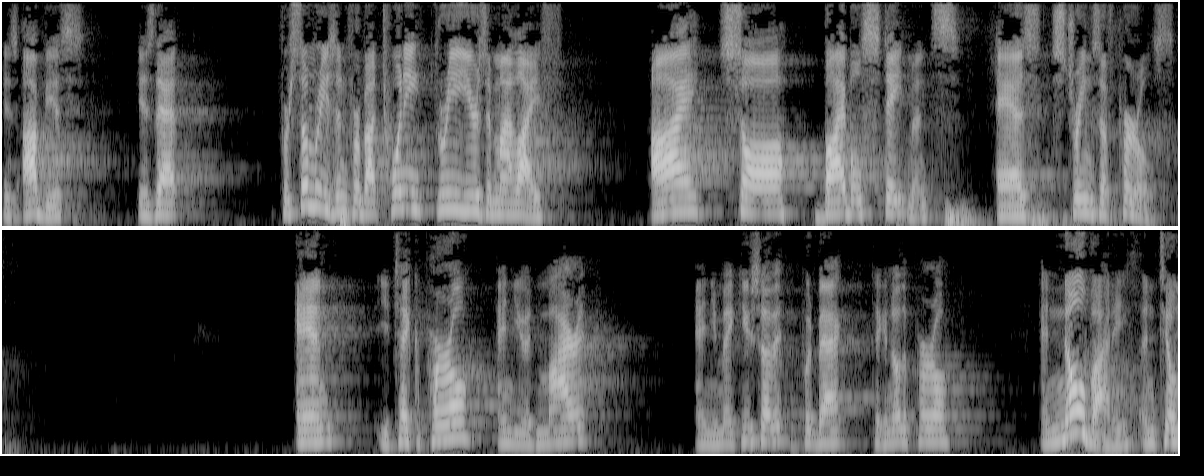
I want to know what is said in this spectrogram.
is obvious, is that for some reason for about 23 years of my life, I saw Bible statements as strings of pearls. And you take a pearl and you admire it and you make use of it, and put back, take another pearl. And nobody until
